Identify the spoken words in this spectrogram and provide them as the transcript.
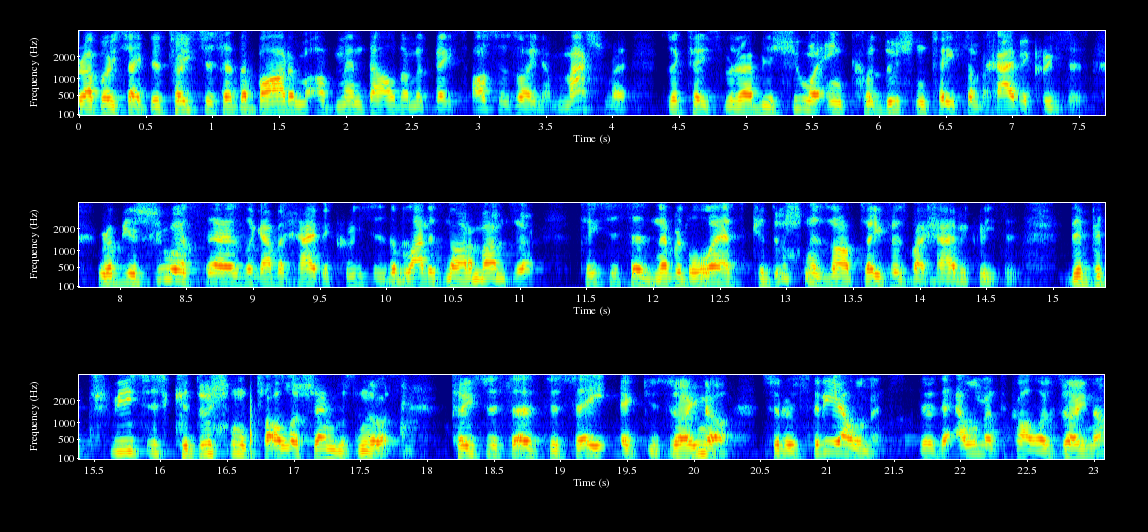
Rabbi said the Toisus at the bottom of Mendaldam at base. Also Zoina, Mashma, Rabbi Yeshua in Kedushin Toifsim Chayve creases. Rabbi Yeshua says, like Abba Chayve creases, the blood is not a Mamzer. Toisus says, nevertheless, Kedushin is not Toifas by Chayve creases. The Betvis is Kedushin Tol Hashem Yisnus. Tosa says to say a zoina. So there's three elements. There's an element to call a zoina.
